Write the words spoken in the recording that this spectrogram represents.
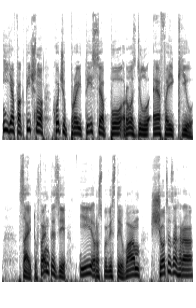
І я фактично хочу пройтися по розділу FAQ – сайту фентезі і розповісти вам, що це за гра.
